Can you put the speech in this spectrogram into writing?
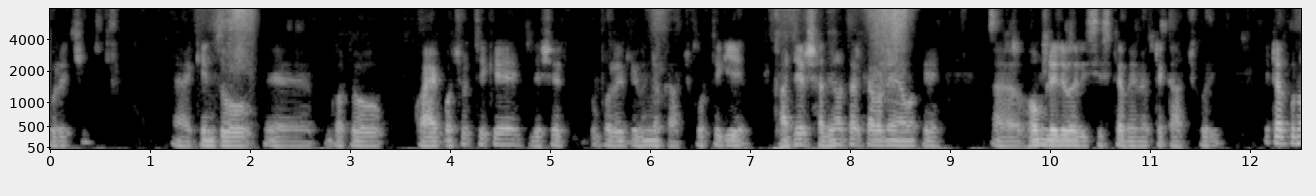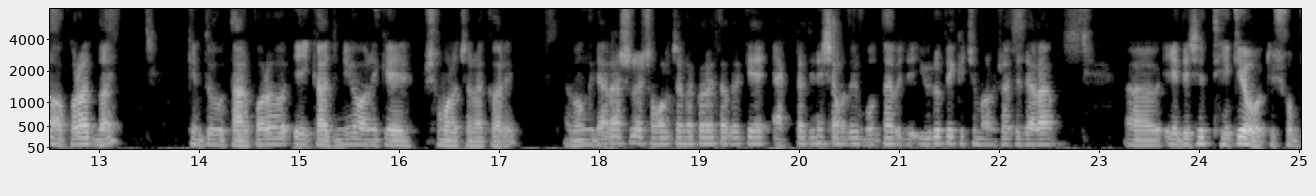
করেছি। কিন্তু গত কয়েক বছর থেকে দেশের উপরে বিভিন্ন কাজ করতে গিয়ে, কাজের স্বাধীনতার কারণে আমাকে হোম ডেলিভারি সিস্টেমে আমি একটা কাজ করি। এটা কোনো অপরাধ নয়, কিন্তু তারপরেও এই কাজ নিয়েও অনেকে সমালোচনা করে। এবং যারা আসলে সমালোচনা করে, তাদেরকে একটা জিনিস আমাদের বলতে হবে যে, ইউরোপে কিছু মানুষ আছে যারা এ দেশের থেকেও, একটি সভ্য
